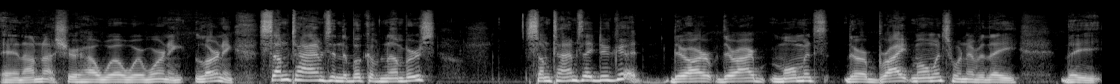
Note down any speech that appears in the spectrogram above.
And I'm not sure how well we're learning. learning. Sometimes in the book of Numbers, sometimes they do good. There are there are moments, there are bright moments whenever they they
